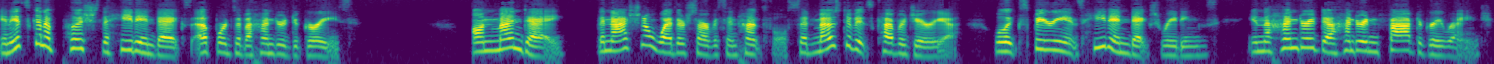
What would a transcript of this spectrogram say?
and it's going to push the heat index upwards of 100 degrees. On Monday, the National Weather Service in Huntsville said most of its coverage area will experience heat index readings in the 100 to 105 degree range,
